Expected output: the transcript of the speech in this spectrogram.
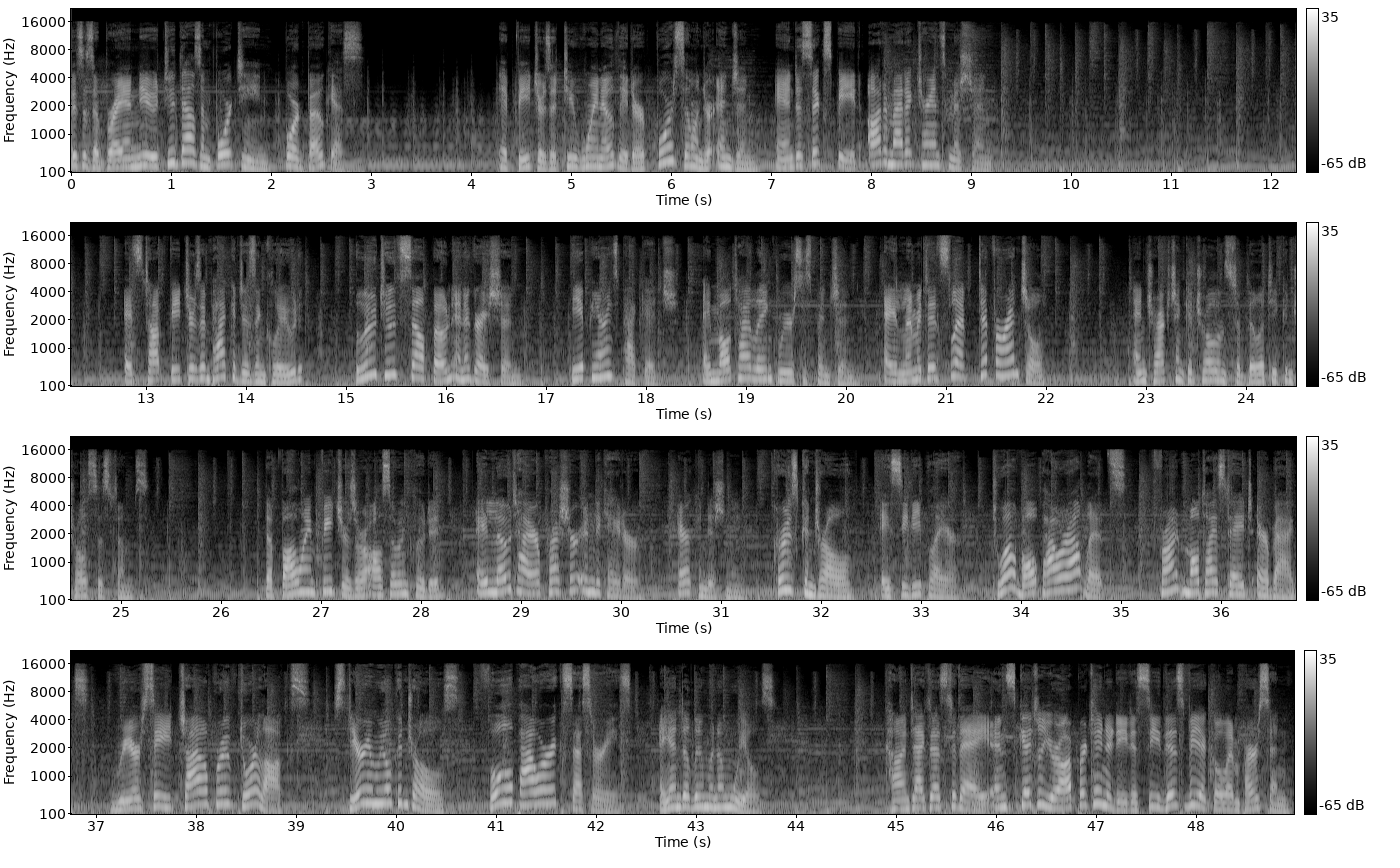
This is a brand new 2014 Ford Focus. It features a 2.0-liter four-cylinder engine and a six-speed automatic transmission. Its top features and packages include Bluetooth cell phone integration, the appearance package, a multi-link rear suspension, a limited slip differential, and traction control and stability control systems. The following features are also included a low tire pressure indicator, air conditioning, cruise control, a CD player, 12 volt power outlets, front multi stage airbags, rear seat child proof door locks, steering wheel controls, full power accessories, and aluminum wheels. Contact us today and schedule your opportunity to see this vehicle in person.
